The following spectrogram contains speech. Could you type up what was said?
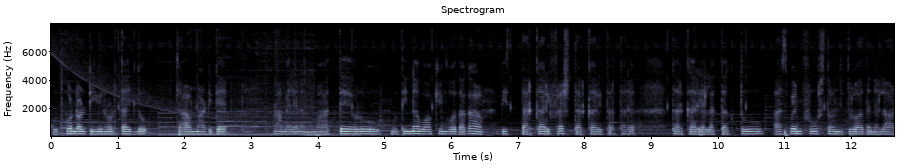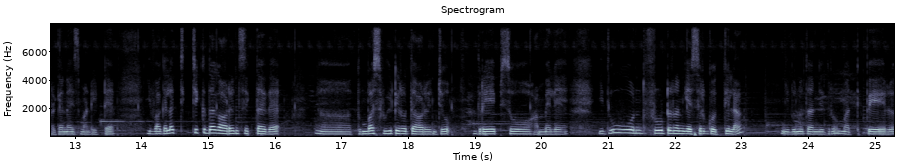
ಕೂತ್ಕೊಂಡು ಅವಳು ಟಿ ವಿ ನೋಡ್ತಾಯಿದ್ಲು ಚಹಾ ಮಾಡಿದೆ. ಆಮೇಲೆ ನಮ್ಮ ಅತ್ತೆಯವರು ದಿನ ವಾಕಿಂಗ್ ಹೋದಾಗ ಬಿ ತರಕಾರಿ ಫ್ರೆಶ್ ತರಕಾರಿ ತರ್ತಾರೆ. ತರಕಾರಿ ಎಲ್ಲ ತೆಗೆದು ಹಸ್ಬೆಂಡ್ ಫ್ರೂಟ್ಸ್ ತಂದಿದ್ರು, ಅದನ್ನೆಲ್ಲ ಆರ್ಗನೈಸ್ ಮಾಡಿಟ್ಟೆ. ಇವಾಗೆಲ್ಲ ಚಿಕ್ಕ ಚಿಕ್ಕದಾಗಿ ಆರೆಂಜ್ ಸಿಗ್ತಾಯಿದೆ ತುಂಬ ಸ್ವೀಟ್ ಇರುತ್ತೆ ಆರೆಂಜು ಗ್ರೇಪ್ಸು ಆಮೇಲೆ ಇದು ಒಂದು ಫ್ರೂಟ್ ನನಗೆ ಹೆಸರು ಗೊತ್ತಿಲ್ಲ. ಇದನ್ನು ತಂದಿದ್ರು, ಮತ್ತು ಪೇರು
